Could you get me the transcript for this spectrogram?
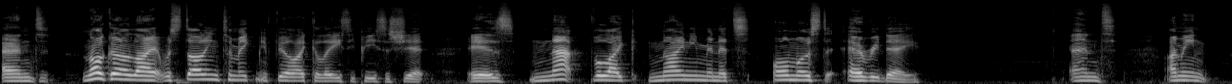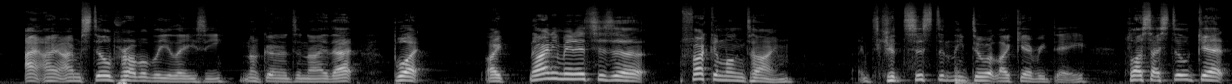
and not gonna lie, it was starting to make me feel like a lazy piece of shit. Is nap for like 90 minutes almost every day. And I mean, I, I I'm still probably lazy, not gonna deny that. But like 90 minutes is a fucking long time. I consistently do it like every day. Plus I still get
